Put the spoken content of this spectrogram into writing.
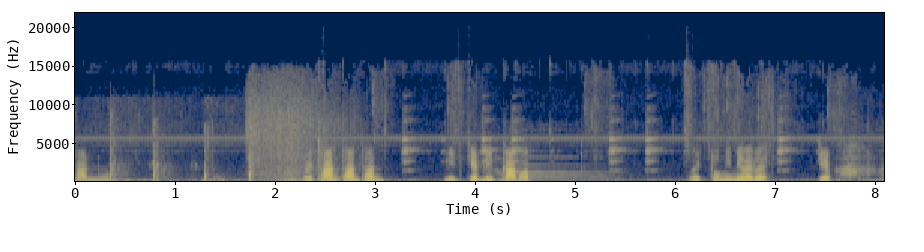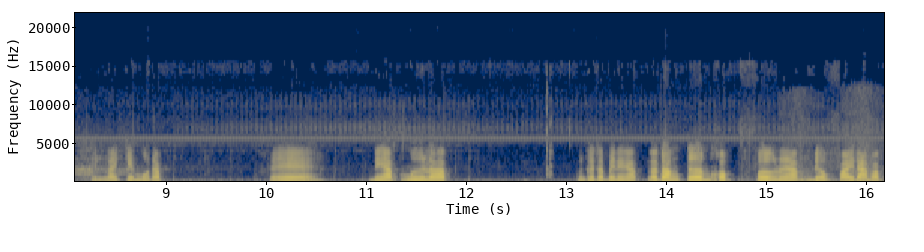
ทัน เฮ้ย ทันทันทันรีบเก็บรีบกลับครับ เฮ้ย ตรงนี้มีอะไรด้วย เก็บ เห็นอะไรเก็บหมดครับโอเคนี่ครับ มืดแล้วครับ มันก็จะเป็นอย่างนี้ครับ เราต้องเติมครบเฟิงด้วยครับ เดี๋ยวไฟดับครับ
